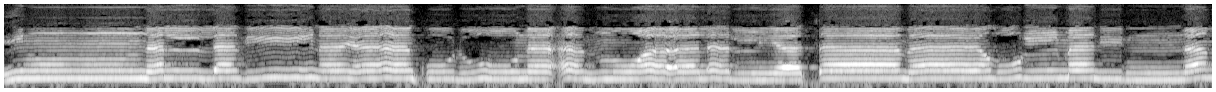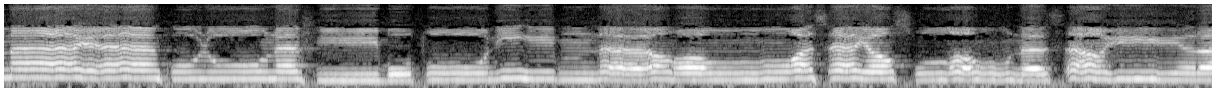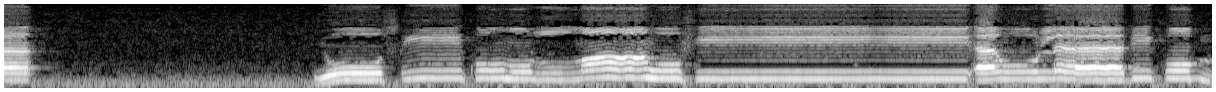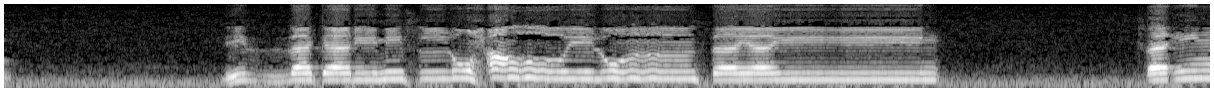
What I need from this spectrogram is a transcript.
إن الذين ياكلون أموال اليتامى ظلما إنما ياكلون في بطونهم نارا وسيصلون سعيرا يوصيكم الله في أولادكم للذكر مثل حظ الأنثيين. فإن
